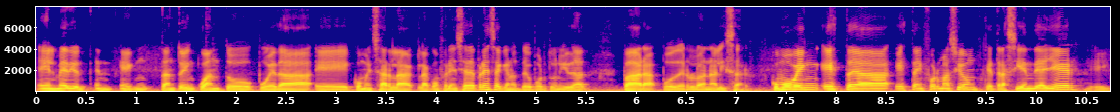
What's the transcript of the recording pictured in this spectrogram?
en el medio, en, tanto en cuanto pueda eh, comenzar la, conferencia de prensa que nos dé oportunidad para poderlo analizar. ¿Cómo ven esta, esta información que trasciende ayer? Eh,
